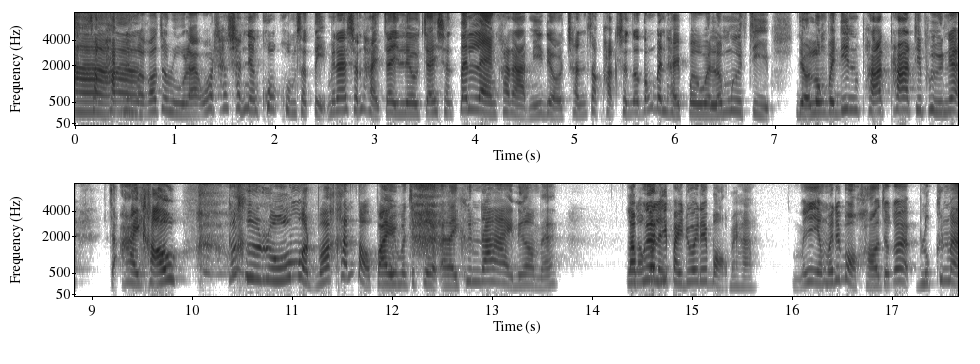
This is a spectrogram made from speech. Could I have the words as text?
อ่าสักพักหนึ่งเราก็จะรู้แล้วว่าถ้าฉันยังควบคุมสติไม่ได้ฉันหายใจเร็วใจฉันเต้นแรงขนาดนี้เดี๋ยวฉันสักพักฉันจะต้องเป็น hypervent แล้วมือจีบ เดี๋ยวลงไปดิ้นพราดพราดที่พื้นเนี่ย จะอายเขาก็คือรู้หมดว่าขั้นต่อไปมันจะเกิดอะไรขึ้นได้นึกออกไหมแล้วเพื่อนเราก็เลยที่ไปด้วยได้บอกไหมคะ ไม่ยังไม่ได้บอกเขาจะก็แบบลุกขึ้นมา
